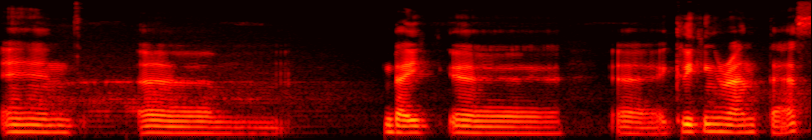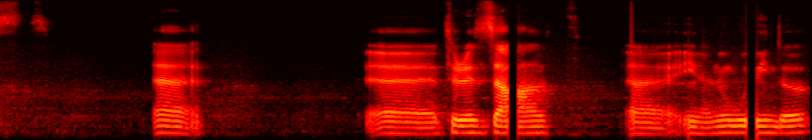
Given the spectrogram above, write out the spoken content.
and um, by uh, uh, clicking run tests uh, uh the result uh, in a new window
